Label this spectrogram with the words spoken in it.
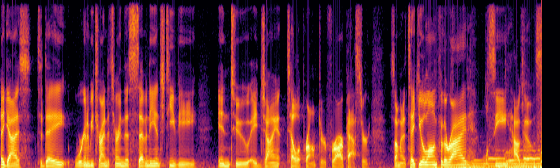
Hey guys, today we're going to be trying to turn this 70 inch TV into a giant teleprompter for our pastor. So I'm going to take you along for the ride. We'll see how it goes.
